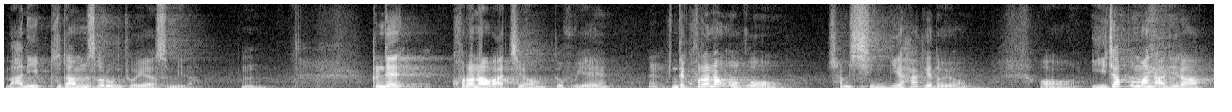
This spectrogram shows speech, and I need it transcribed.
많이 부담스러운 교회였습니다. 음. 그런데 코로나 왔죠 그 후에. 근데 코로나 오고 참 신기하게도요 어, 이자뿐만 아니라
